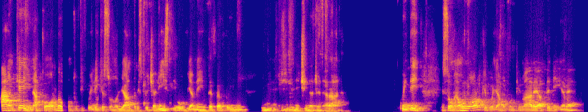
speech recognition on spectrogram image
anche in accordo con tutti quelli che sono gli altri specialisti, ovviamente per primi i medici di medicina generale. Quindi, insomma, è un ruolo che vogliamo continuare a tenere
